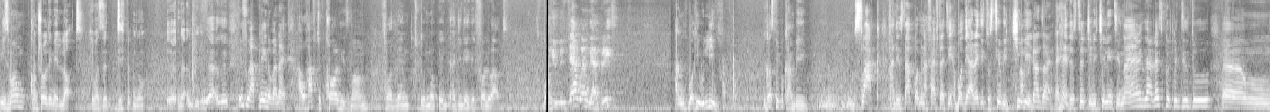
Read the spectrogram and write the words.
his mom controlled him a lot. He was the. If we are playing overnight, I will have to call his mom for them to know. "Hey, Ajide, they follow out. But he will be there when we agreed, and but he will leave because people can be slack and they start coming at 5.30 but they are ready to still be chilling. African time. They'll still be chilling till 9 yeah, let's quickly do, do um,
